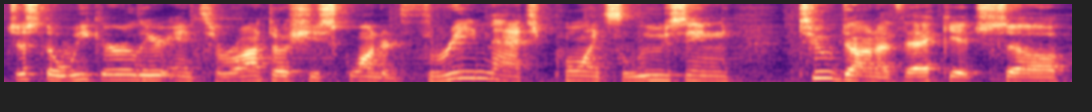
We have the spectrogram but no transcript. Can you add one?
Just a week earlier in Toronto, she squandered three match points, losing to Donna Vekic. So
